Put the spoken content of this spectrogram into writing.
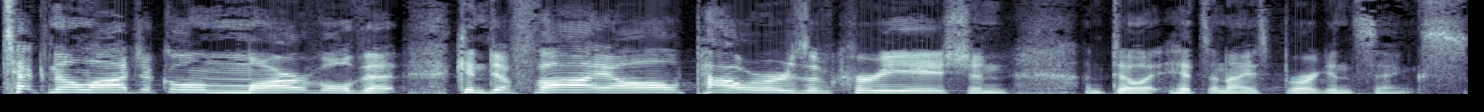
technological marvel that can defy all powers of creation until it hits an iceberg and sinks.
